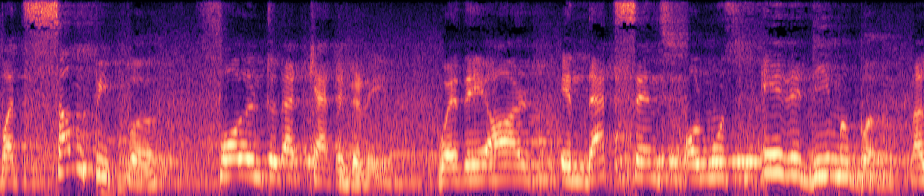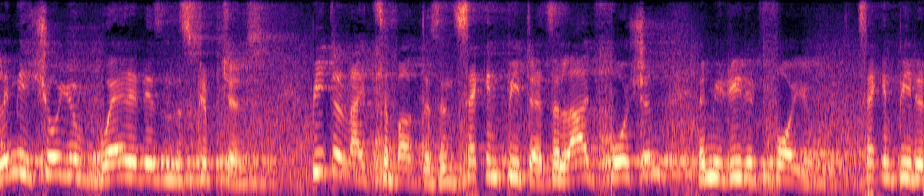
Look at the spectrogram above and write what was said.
but some people fall into that category where they are, in that sense, almost irredeemable. Now, let me show you where it is in the scriptures. Peter writes about this in 2 Peter. It's a large portion. Let me read it for you. 2 Peter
